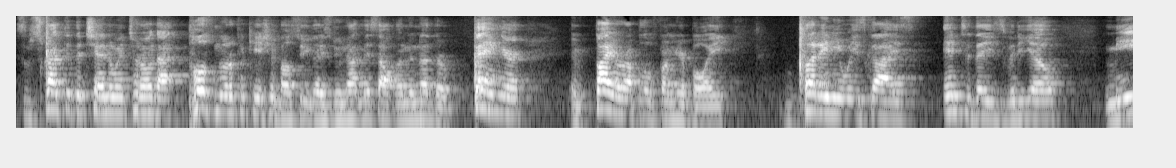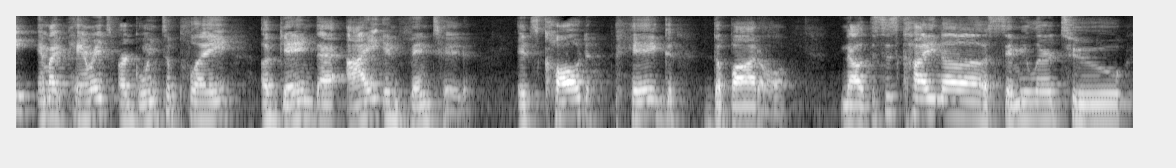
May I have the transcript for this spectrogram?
Subscribe to the channel and turn on that post notification bell so you guys do not miss out on another banger and fire upload from your boy. But anyways guys in today's video me and my parents are going to play a game that i invented. It's called pig the bottle now, this is kind of similar to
